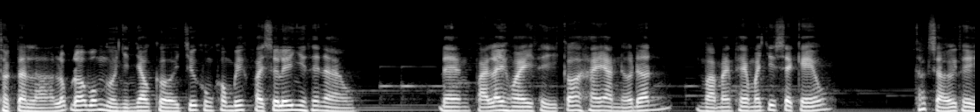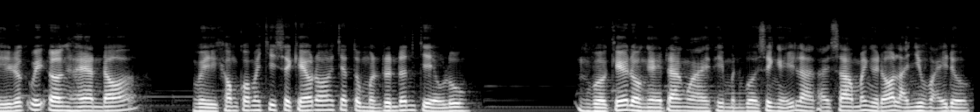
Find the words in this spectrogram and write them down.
Thật tình là lúc đó bốn người nhìn nhau cười chứ cũng không biết phải xử lý như thế nào. Đang phải lay hoay thì có hai anh nữa đến và mang theo mấy chiếc xe kéo. Thật sự thì rất biết ơn hai anh đó vì không có mấy chiếc xe kéo đó chắc tụi mình rinh đến chiều luôn. Vừa kéo đồ nghề ra ngoài thì mình vừa suy nghĩ là tại sao mấy người đó lại như vậy được.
